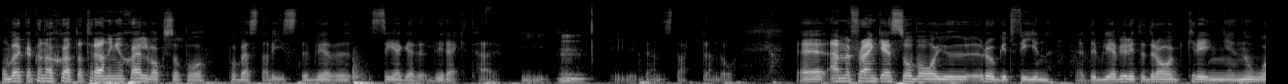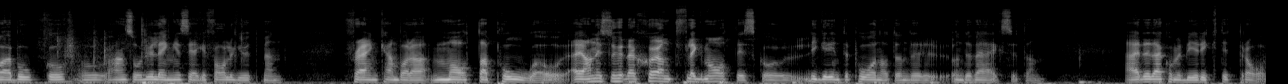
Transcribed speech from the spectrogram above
Hon verkar kunna sköta träningen själv också på, på bästa vis. Det blev seger direkt här i, mm. i den starten då. Eh, men Frank Esso var ju ruggigt fin. Det blev ju lite drag kring Noah Boko och han såg ju länge segerfarlig ut men Frank kan bara mata på och eh, han är så där skönt flegmatisk och ligger inte på något under, undervägs utan Nej, det där kommer bli riktigt bra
